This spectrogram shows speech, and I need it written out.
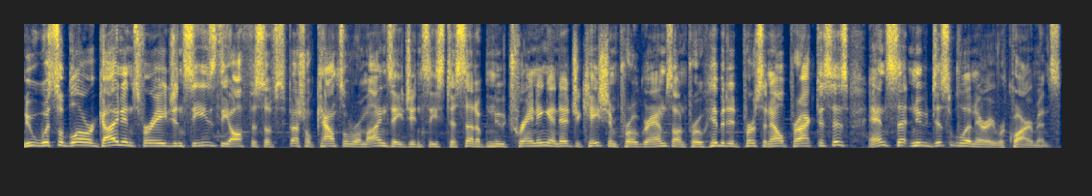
New whistleblower guidance for agencies. The Office of Special Counsel reminds agencies to set up new training and education programs on prohibited personnel practices and set new disciplinary requirements.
